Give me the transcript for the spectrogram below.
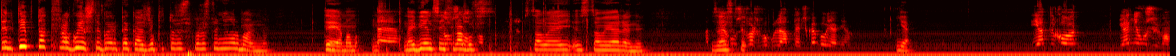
Ten typ tak fraguje z tego RPK, że to jest po prostu nienormalne. Ty, ja mam na, najwięcej no fragów z, z, całej, z całej areny. A ty Zaraz używasz w ogóle apteczkę? Bo ja nie. Nie. Ja tylko, ja nie używam.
